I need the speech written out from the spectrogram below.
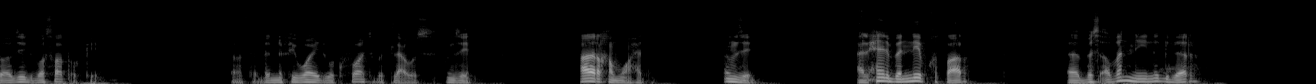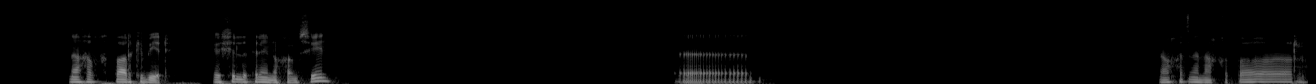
لو أزيد باصات okay. لأن في وايد وقفات بتلعوز إنزين. هاي رقم واحد. إنزين. الحين بنيه بقطار. أه، بس أظني نقدر ناخذ قطار كبير. إيش ال 52 أه ناخذ لنا قطار.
